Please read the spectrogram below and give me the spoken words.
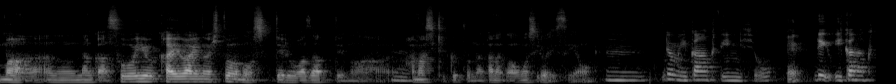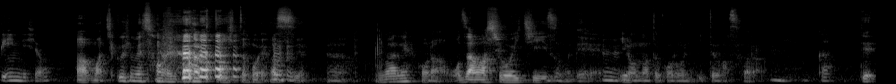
まああのなんかそういう界隈の人の知ってる技っていうのは、うん話聞くとなかなか面白いですよ。うん。でも行かなくていいんでしょ？え？で行かなくていいんでしょ？あまあ筑姫さんは行かなくていいと思いますよ。うん、僕はねほら小沢昭一イズムでうん。いろんなところに行ってますから。かで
